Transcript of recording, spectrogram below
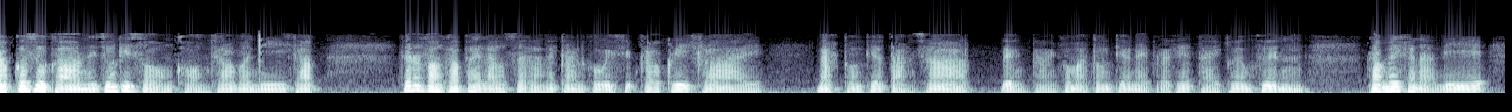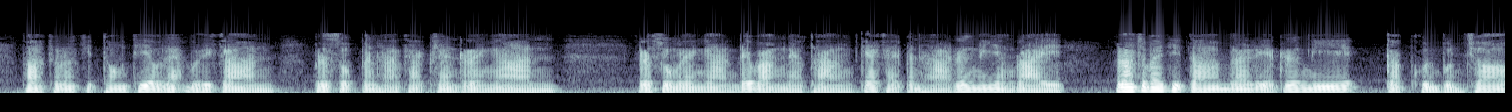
ลับเข้าสู่ข่าวในช่วงที่สองของเช้าวันนี้ครับท่านผู้ฟังครับภายหลังสถานการณ์โควิด -19 คลี่คลาย นักท่องเที่ยวต่างชาติ เดินทางเข้ามาท่องเที่ยวในประเทศไทยเพิ่มขึ้นทำให้ขณะนี้ภาคธุรกิจท่องเที่ยวและบริการประสบปัญหาขาดแคลนแรงงาน กระทรวงแรงงานได้วางแนวทางแก้ไขปัญหาเรื่องนี้อย่างไร เราจะไปติดตามรายละเอียดเรื่องนี้กับคุณบุญชอบ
